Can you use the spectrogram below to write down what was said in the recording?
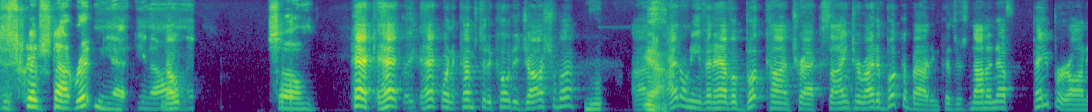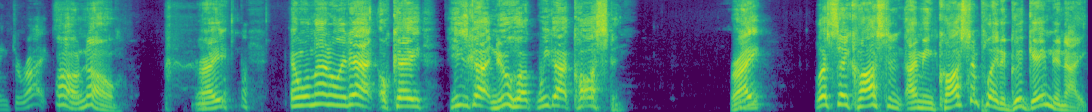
the script's not written yet. You know. Nope. So Heck, heck, heck! When it comes to Dakota Joshua, mm-hmm. I, Yeah. I don't even have a book contract signed to write a book about him because there's not enough paper on him to write. Oh no. Right? and well, not only that, okay, he's got Newhook, we got Kostin. Right? Mm-hmm. Let's say Kostin, I mean, Kostin played a good game tonight.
